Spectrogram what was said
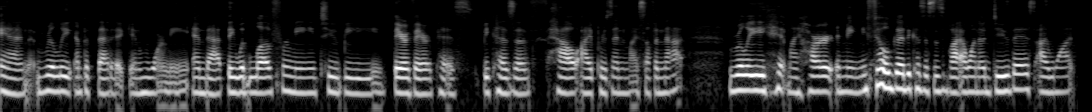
and really empathetic and warming, and that they would love for me to be their therapist because of how I presented myself. And that really hit my heart and made me feel good because this is why I want to do this. I want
